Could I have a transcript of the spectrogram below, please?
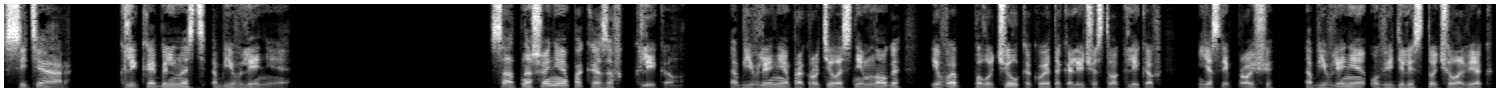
CTR. Кликабельность объявления. Соотношение показов к кликам. Объявление прокрутилось немного, и веб получил какое-то количество кликов. Если проще, объявление увидели 100 человек,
